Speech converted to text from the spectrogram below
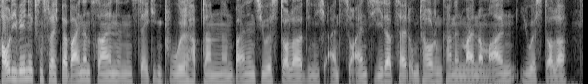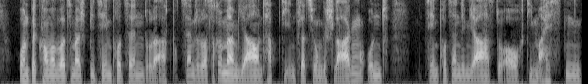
hau die wenigstens vielleicht bei Binance rein in den Staking Pool, habe dann einen Binance US Dollar, den ich eins zu eins jederzeit umtauschen kann in meinen normalen US Dollar und bekomme aber zum Beispiel 10% oder 8% oder was auch immer im Jahr und habe die Inflation geschlagen und 10% im Jahr hast du auch die meisten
